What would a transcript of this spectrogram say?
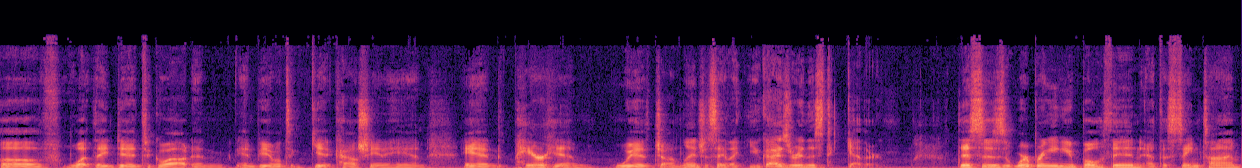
of what they did to go out and, and be able to get Kyle Shanahan and pair him with John Lynch and say, like, you guys are in this together. This is, we're bringing you both in at the same time.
